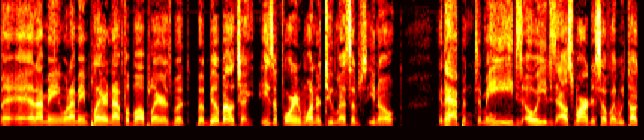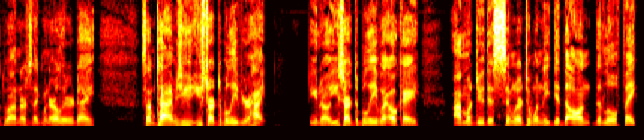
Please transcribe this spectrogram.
And, and I mean, when I mean player, not football players, but but Bill Belichick, he's afforded one or two mess ups. You know, it happens. I mean, he he just oh he just outsmarted himself, like we talked about in our segment earlier today. Sometimes you you start to believe you're hype. You know, you start to believe like okay. I'm gonna do this similar to when he did the on the little fake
